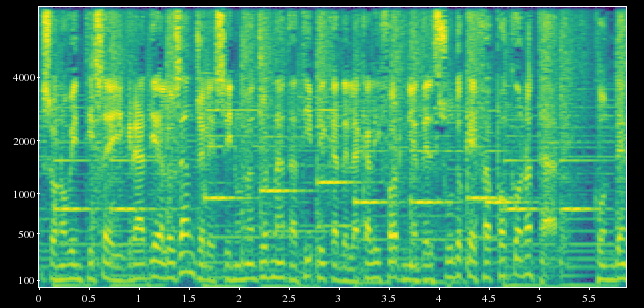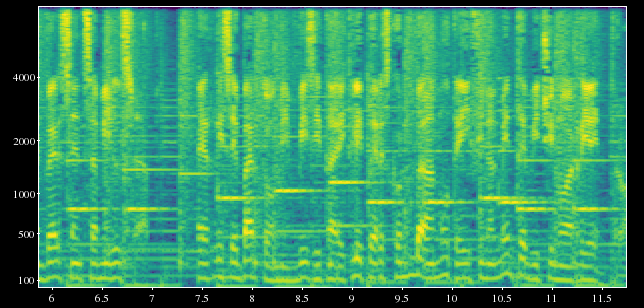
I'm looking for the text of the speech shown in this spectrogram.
Sono 26 gradi a Los Angeles in una giornata tipica della California del Sud che fa poco Natale, con Denver senza Millsap. Harris e Barton in visita ai Clippers con Bamutei finalmente vicino al rientro.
